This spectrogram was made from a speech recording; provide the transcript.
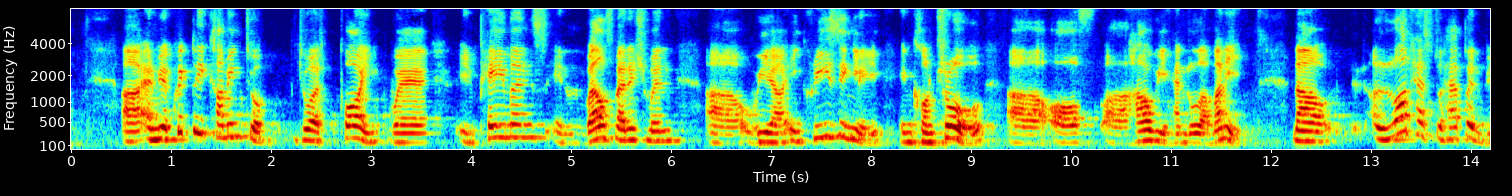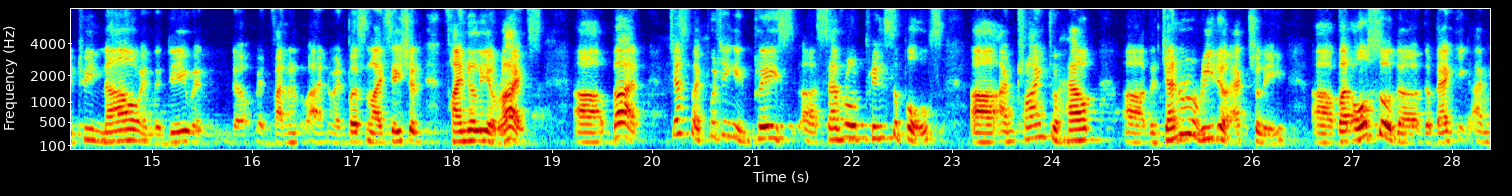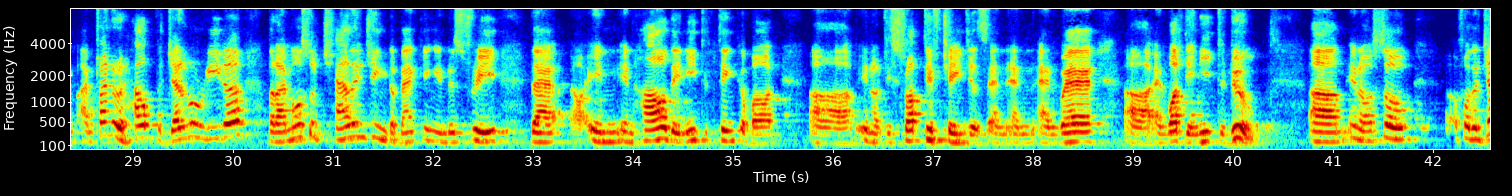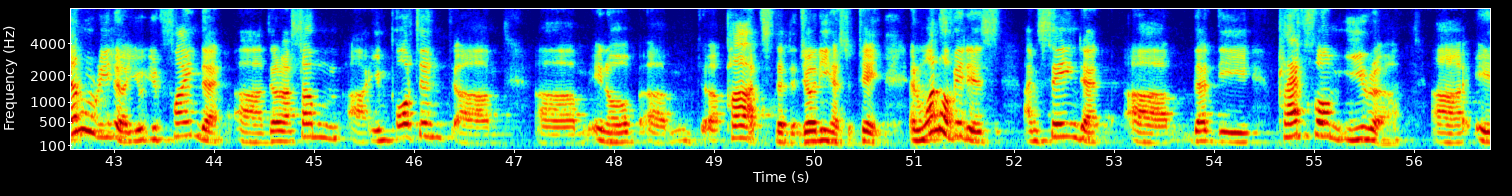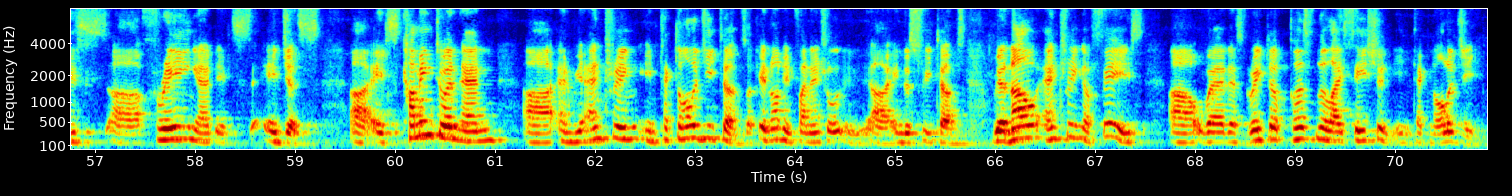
uh, and we are quickly coming to a to a point where in payments, in wealth management, uh, we are increasingly in control of how we handle our money. Now, a lot has to happen between now and the day when the, when, final, when personalization finally arrives. Uh, but just by putting in place uh, several principles, uh, I'm trying to help uh, the general reader actually, uh, but also the, the banking. I'm, I'm trying to help the general reader, but I'm also challenging the banking industry that uh, in, in how they need to think about you know disruptive changes and and and where and what they need to do. Um, you know, so for the general reader, you, you'd find that uh, there are some uh, important um, um, you know, um, uh, parts that the journey has to take. And one of it is I'm saying that uh, that the platform era uh, is uh, fraying at its edges. it's coming to an end, and we're entering in technology terms. Okay, not in financial industry terms. We are now entering a phase where there's greater personalization in technology.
